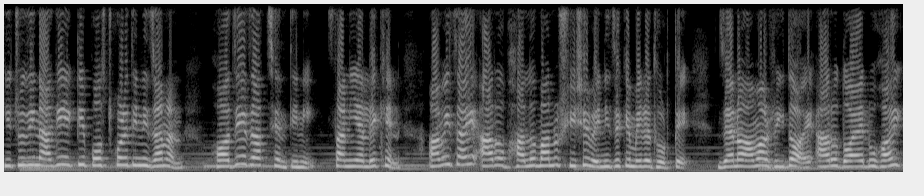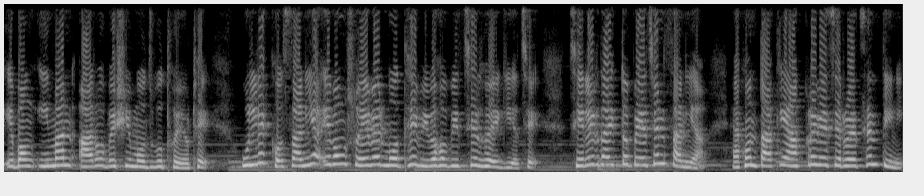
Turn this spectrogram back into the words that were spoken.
কিছুদিন আগে একটি পোস্ট করে তিনি জানান, হজে যাচ্ছেন তিনি। সানিয়া লেখেন, আমি চাই আরও ভালো মানুষ হিসেবে নিজেকে মেরে ধরতে, যেন আমার হৃদয় আরও দয়ালু হয় এবং ইমান আরও বেশি মজবুত হয়ে ওঠে। উল্লেখ্য, সানিয়া এবং সোয়েবের মধ্যে বিবাহ বিচ্ছেদ হয়ে গিয়েছে। ছেলের দায়িত্ব পেয়েছেন সানিয়া। এখন তাকে আঁকড়ে বেঁচে রয়েছেন তিনি।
